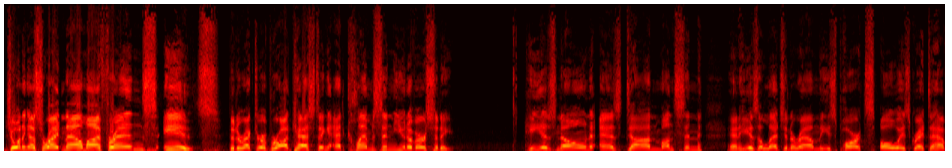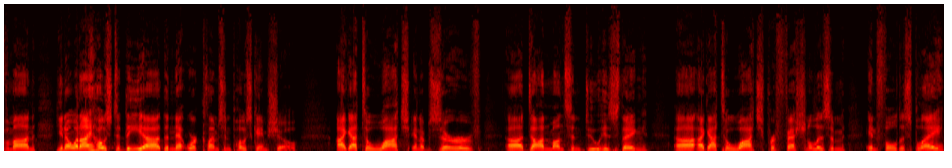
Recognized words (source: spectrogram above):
Joining us right now, my friends, is the Director of Broadcasting at Clemson University. He is known as Don Munson, and he is a legend around these parts. Always great to have him on. You know, when I hosted the uh, the network Clemson postgame show, I got to watch and observe uh, Don Munson do his thing. Uh, I got to watch professionalism in full display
